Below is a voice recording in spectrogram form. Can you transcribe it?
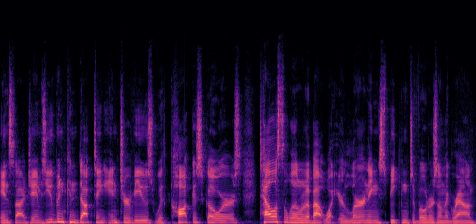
inside. James, you've been conducting interviews with caucus goers. Tell us a little bit about what you're learning, speaking to voters on the ground,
